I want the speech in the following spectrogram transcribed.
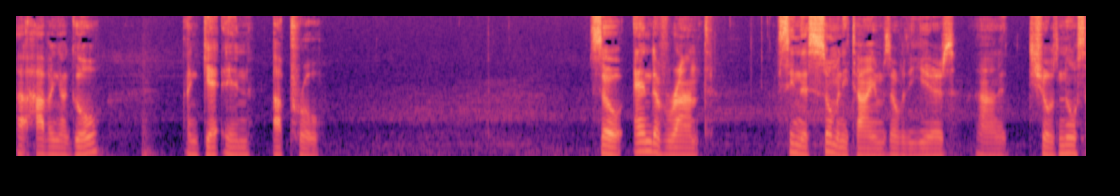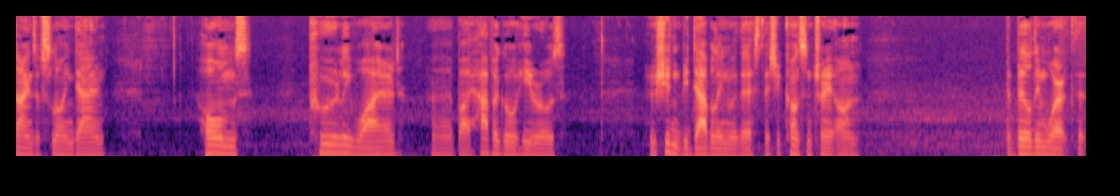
at having a go and get in a pro. So, end of rant. I've seen this so many times over the years, and it shows no signs of slowing down. Homes poorly wired uh, by have a go heroes who shouldn't be dabbling with this. They should concentrate on the building work that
